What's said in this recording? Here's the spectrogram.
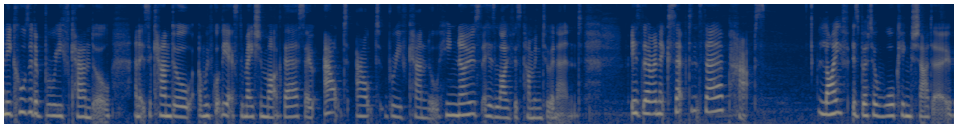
And he calls it a brief candle. And it's a candle and we've got the exclamation mark there. So out out brief candle. He knows that his life is coming to an end. Is there an acceptance there? Perhaps. Life is but a walking shadow.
